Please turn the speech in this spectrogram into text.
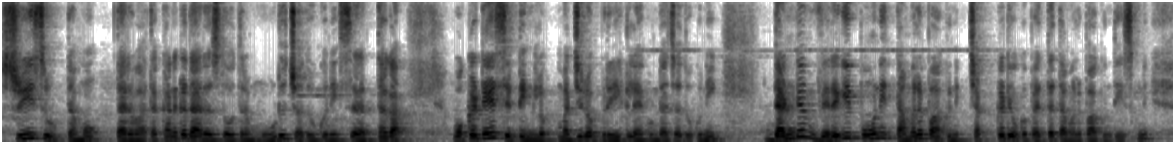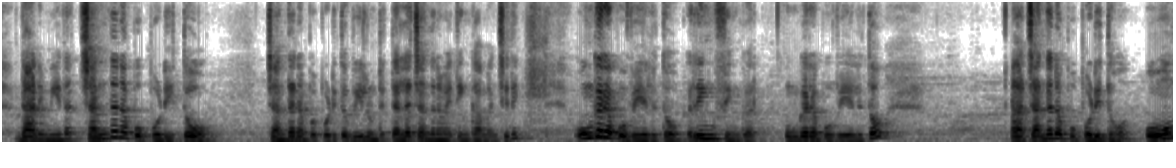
శ్రీ సూక్తము తర్వాత కనకదార స్తోత్రం మూడు చదువుకుని శ్రద్ధగా ఒకటే సిట్టింగ్లో మధ్యలో బ్రేక్ లేకుండా చదువుకుని దండం విరగిపోని తమలపాకుని చక్కటి ఒక పెద్ద తమలపాకుని తీసుకుని దాని మీద చందనపు పొడితో చందనపు పొడితో వీలుంటే తెల్ల చందనం అయితే ఇంకా మంచిది. ఉంగరపు వేలుతో రింగ్ ఫింగర్ ఉంగరపు వేలుతో ఆ చందనపు పొడితో ఓం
